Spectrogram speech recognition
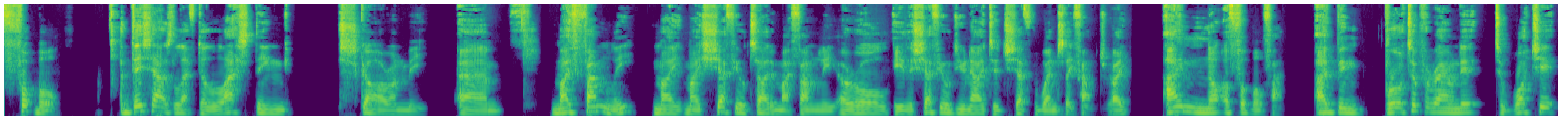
football. This has left a lasting scar on me um, my family, my my Sheffield side of my family, are all either Sheffield United, Sheffield Wednesday fans. Right? I'm not a football fan. I've been brought up around it to watch it,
